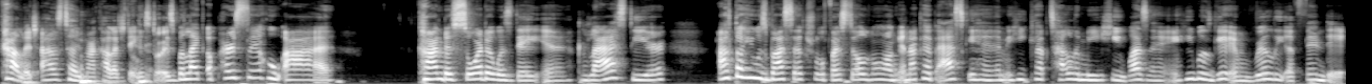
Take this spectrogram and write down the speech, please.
college, I was telling you my college dating Okay. stories. But like a person who I kinda sorta was dating last year, I thought he was bisexual for so long. And I kept asking him and he kept telling me he wasn't. And he was getting really offended.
